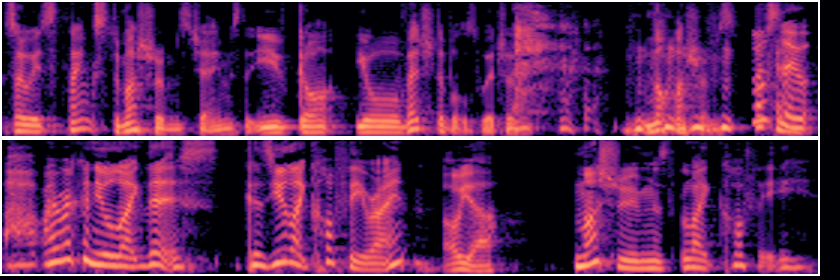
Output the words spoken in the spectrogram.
So it's thanks to mushrooms, James, that you've got your vegetables, which are not mushrooms. Also, I reckon you'll like this because you like coffee, right? Oh yeah. Mushrooms like coffee.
